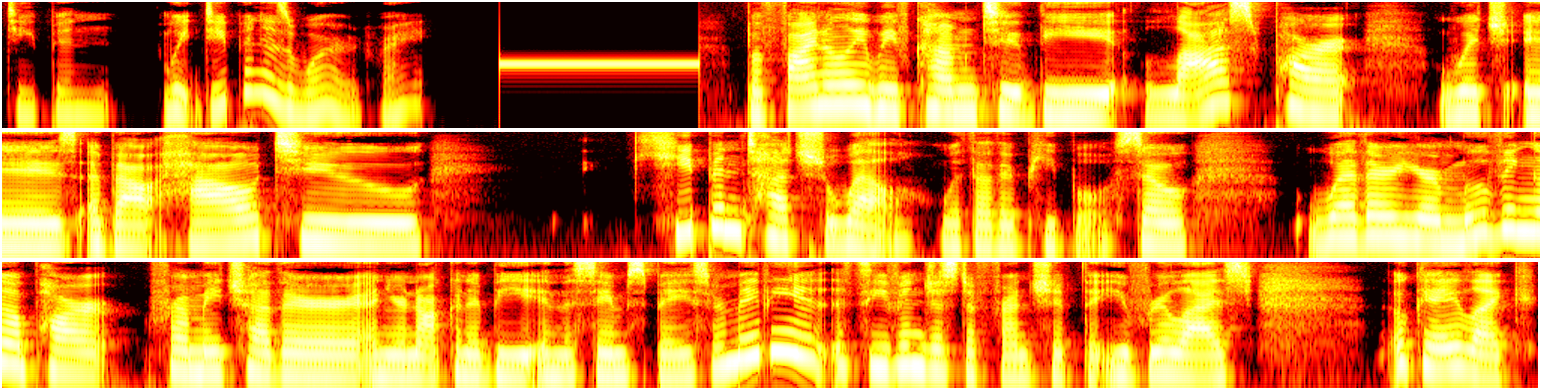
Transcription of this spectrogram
deepen? Wait, deepen is a word, right? But finally, we've come to the last part, which is about how to keep in touch well with other people. So, whether you're moving apart from each other and you're not going to be in the same space, or maybe it's even just a friendship that you've realized, okay, like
